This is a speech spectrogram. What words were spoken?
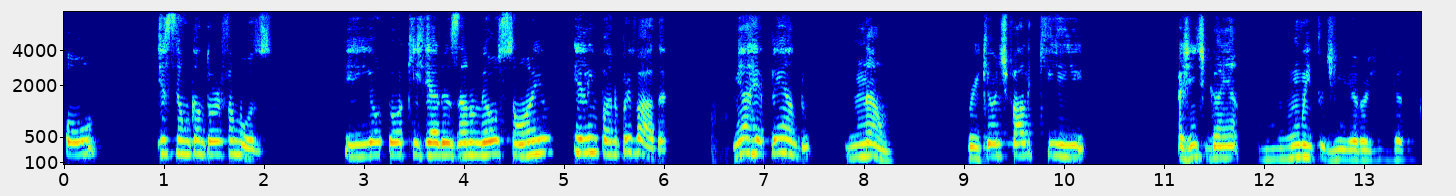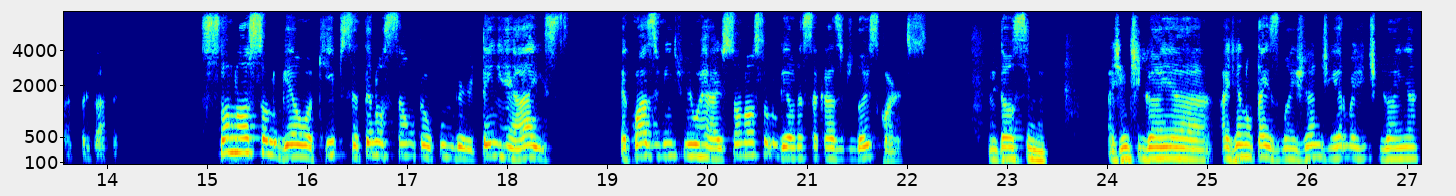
ou de ser um cantor famoso. E eu estou aqui realizando o meu sonho e limpando privada. Me arrependo? Não. Porque eu te falo que a gente ganha muito dinheiro hoje em dia limpando privada. Só nosso aluguel aqui, para você ter noção, para eu converter em reais, é quase 20 mil reais. Só nosso aluguel nessa casa de dois quartos. Então, assim, a gente ganha, a gente não está esbanjando dinheiro, mas a gente ganha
